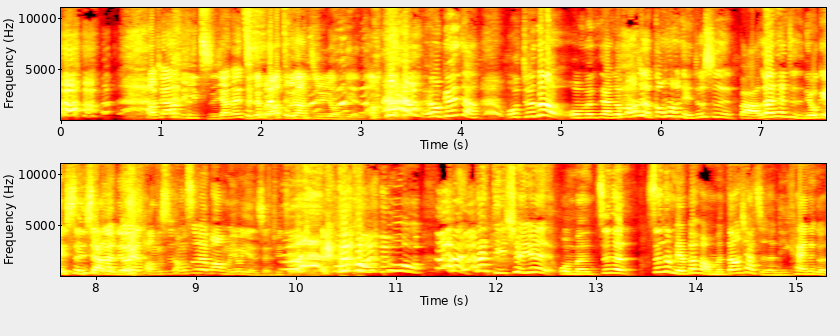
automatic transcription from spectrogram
好像要离职一样，但只是回到桌上继续用电脑。哎、欸，我跟你讲，我觉得我们两个方式的共同点就是把烂摊子留给剩下的人，留给同事，同事会帮我们用眼神去解决。好恐怖！但但的确，因为我们真的真的没办法，我们当下只能离开那个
